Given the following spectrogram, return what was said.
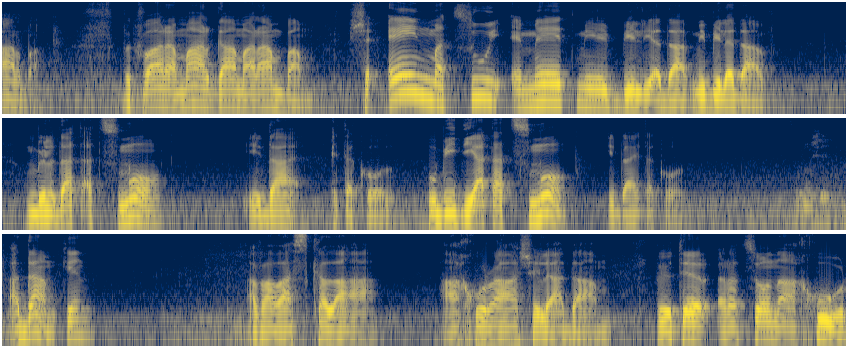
ארבע. וכבר אמר גם הרמב"ם, שאין מצוי אמת מבלעדיו, מבלעדיו. ובלעדת עצמו ידע את הכל, ובידיעת עצמו ידע את הכל. אדם, כן? אבל ההשכלה העכורה של האדם, ויותר רצון העכור,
